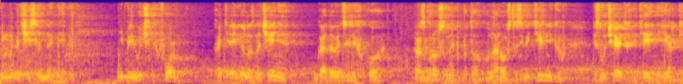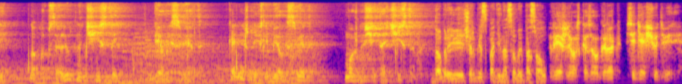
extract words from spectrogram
Немногочисленная мебель, непривычных форм, хотя ее назначение угадывается легко. Разбросанная по потолку наросты светильников излучает, хотя и не яркий, но абсолютно чистый белый свет. Конечно, если белый свет можно считать чистым. Добрый вечер, господин особый посол. Вежливо сказал Грак, сидящий у двери.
